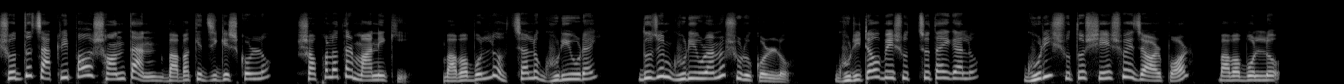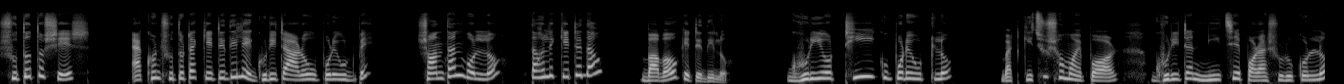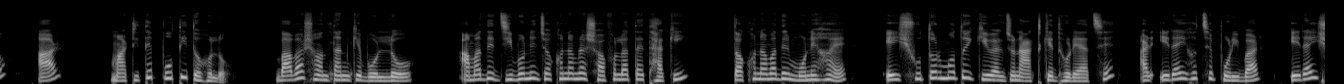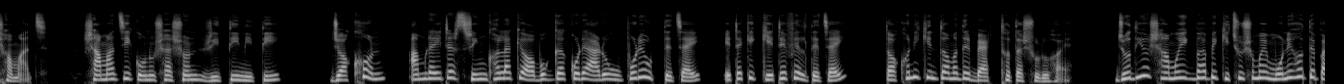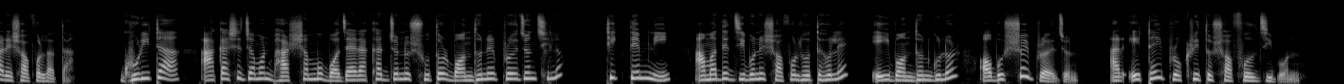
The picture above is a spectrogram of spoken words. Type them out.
সদ্য চাকরি পাওয়া সন্তান বাবাকে জিজ্ঞেস করল, সফলতার মানে কি? বাবা বলল, চলো ঘুড়ি উড়াই। দুজন ঘুড়ি উড়ানো শুরু করল। ঘুড়িটাও বেশ উচ্চতায় গেল। ঘুড়ির সুতো শেষ হয়ে যাওয়ার পর বাবা বলল, সুতো তো শেষ, এখন সুতোটা কেটে দিলে ঘুড়িটা আরও উপরে উঠবে? সন্তান বলল, তাহলে কেটে দাও। বাবাও কেটে দিল। ঘুড়িও ঠিক উপরে উঠল, বাট কিছু সময় পর ঘুড়িটা নিচে পড়া শুরু করল আর মাটিতে পতিত হল। বাবা সন্তানকে বলল, আমাদের জীবনে যখন আমরা সফলতায় থাকি, তখন আমাদের মনে হয় এই সুতোর মতোই কেউ একজন আটকে ধরে আছে, আর এরাই হচ্ছে পরিবার, এরাই সমাজ। সামাজিক অনুশাসন, রীতিনীতি, যখন আমরা এটার শৃঙ্খলাকে অবজ্ঞা করে আরও উপরে উঠতে চাই, এটাকে কেটে ফেলতে চাই, তখনই কিন্তু আমাদের ব্যর্থতা শুরু হয়। যদিও সাময়িকভাবে কিছু সময় মনে হতে পারে সফলতা। ঘুড়িটা আকাশে যেমন ভারসাম্য বজায় রাখার জন্য সুতোর বন্ধনের প্রয়োজন ছিল ঠিক তেমনি আমাদের জীবনে সফল হতে হলে এই বন্ধনগুলোর অবশ্যই প্রয়োজন, আর এটাই প্রকৃত সফল জীবন।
